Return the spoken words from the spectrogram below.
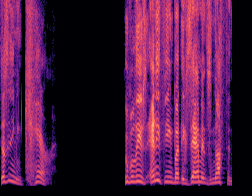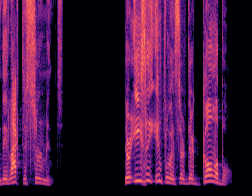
doesn't even care, who believes anything but examines nothing. They lack discernment. They're easily influenced, they're, they're gullible.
